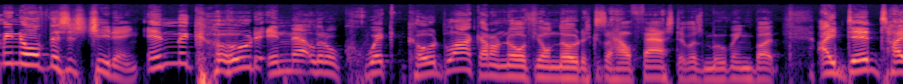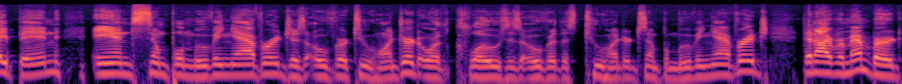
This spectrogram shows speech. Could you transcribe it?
me know if this is cheating. In the code, in that little quick code block, I don't know if you'll notice because of how fast it was moving, but I did type in and simple moving average is over 200 or close is over this 200 simple moving average. Then I remembered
